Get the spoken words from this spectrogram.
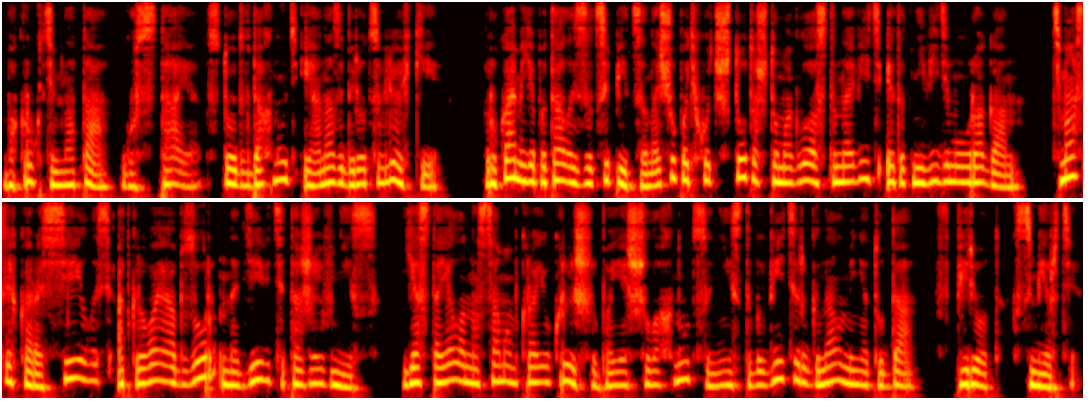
Вокруг темнота, густая, стоит вдохнуть, и она заберется в легкие. Руками я пыталась зацепиться, нащупать хоть что-то, что могло остановить этот невидимый ураган. Тьма слегка рассеялась, открывая обзор на девять этажей вниз. Я стояла на самом краю крыши, боясь шелохнуться, неистовый ветер гнал меня туда, вперед, к смерти.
